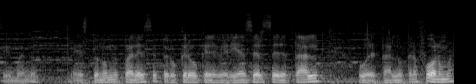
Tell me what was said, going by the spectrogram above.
Sí, bueno, esto no me parece, pero creo que debería hacerse de tal o de tal otra forma.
